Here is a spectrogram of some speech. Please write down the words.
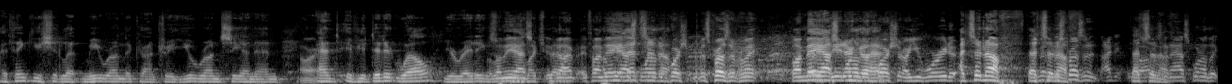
I think you should let me run the country. You run CNN. Right. And if you did it well, your ratings Let would me be ask, much if I, better. if I may Okay, ask one other question, Mr. President, if I may, if I may ask Peter, one other ahead. question, are you worried? That's enough. That's Mr. enough. President, I, well, That's I was going to ask one of the,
